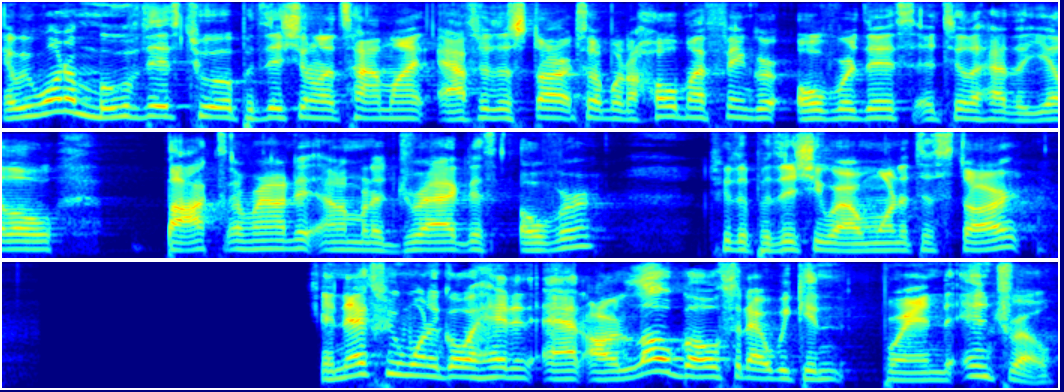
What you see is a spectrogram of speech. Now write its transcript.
And we want to move this to a position on the timeline after the start. So I'm going to hold my finger over this until it has a yellow box around it. And I'm going to drag this over to the position where I want it to start. And next we want to go ahead and add our logo so that we can brand the intro.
